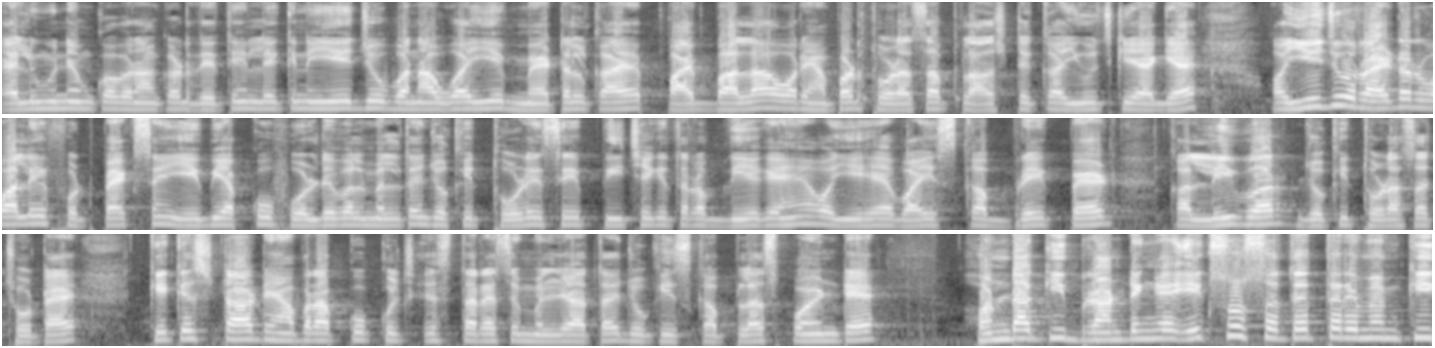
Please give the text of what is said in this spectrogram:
एल्यूमिनियम का बनाकर देते हैं, लेकिन ये जो बना हुआ है, ये मेटल का है, पाइप वाला, और यहाँ पर थोड़ा सा प्लास्टिक का यूज़ किया गया है। और ये जो राइडर वाले फुट पैक्स हैं, ये भी आपको फोल्डेबल मिलते हैं, जो कि थोड़े से पीछे की तरफ़ दिए गए हैं, और ये है भाई इसका ब्रेक पैड का लीवर, जो कि थोड़ा सा छोटा है। किक स्टार्ट यहाँ पर आपको कुछ इस तरह से मिल जाता है, जो कि इसका प्लस पॉइंट है। होंडा की ब्रांडिंग है। 177 mm की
